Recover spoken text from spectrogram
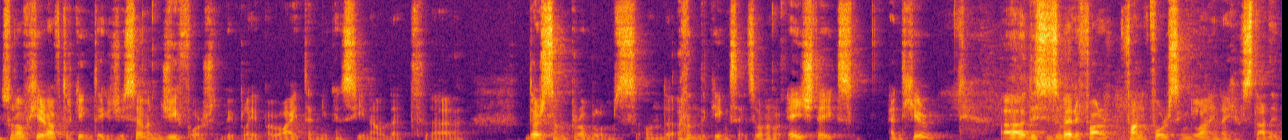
So now here after king takes g7, g4 should be played by white, and you can see now that uh, there's some problems on the on the king side. So now h takes, and here uh, this is a very far, fun forcing line I have studied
